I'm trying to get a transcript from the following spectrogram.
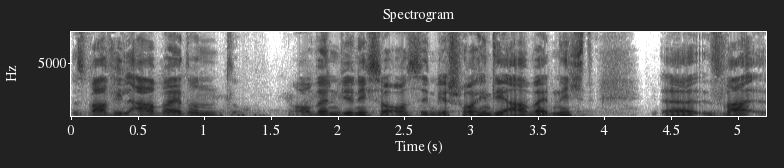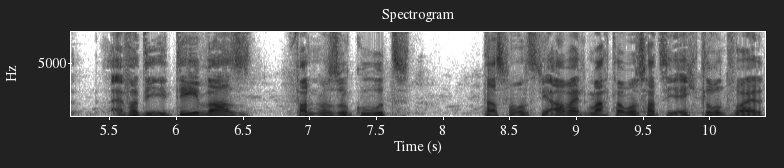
Es war viel Arbeit und auch wenn wir nicht so aussehen, wir scheuen die Arbeit nicht. Äh, es war einfach die Idee war, fanden wir so gut, dass wir uns die Arbeit gemacht haben und es hat sich echt lohnt, weil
